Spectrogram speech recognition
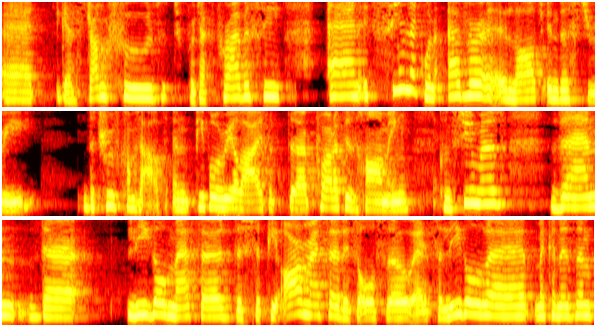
uh, against junk food to protect privacy. And it seemed like whenever a large industry, the truth comes out and people realize that the product is harming consumers, then their legal method, a PR method, it's also, it's a legal uh, mechanism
